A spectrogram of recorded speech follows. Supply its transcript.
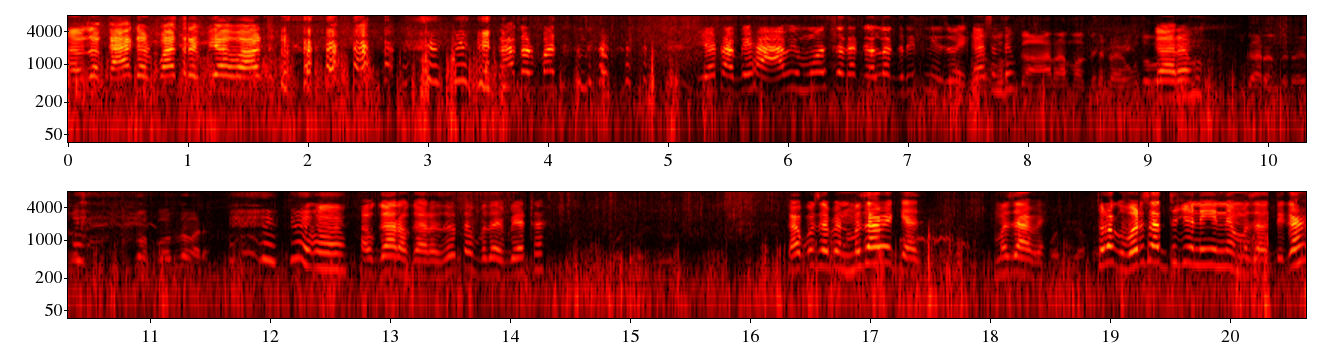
આમ જો કાગળ પાત્રે બે વાટ કાગળ પાત્ર યથા બેહા આવી મોજ તો કાંઈક અલગ રીતની જ હોય કા સંદીપ ગારામાં બેઠા હું તો ગરમ ગારામાં બેઠા આમ તો પગ દવારા હવે ગારો ગારો જતો બધા બેઠા. કાપુસા બેન મજા આવે કે મજા આવે. થોડોક વરસાદ થઈ ગયો ને એને મજા આવતી કા?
